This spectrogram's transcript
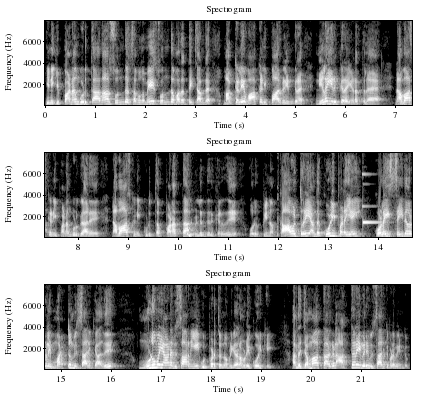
இன்னைக்கு பணம் கொடுத்தாதான் சொந்த சமூகமே சொந்த மதத்தை சார்ந்த மக்களே வாக்களிப்பார்கள் என்கிற நிலை இருக்கிற இடத்துல நவாஸ்கனி பணம் கொடுக்குறாரு. நவாஸ்கனி கொடுத்த பணத்தால் விழுந்திருக்கிறது ஒரு பிணம். காவல்துறை அந்த கூலிப்படையை கொலை செய்தவர்களை மட்டும் விசாரிக்காது. முழுமையான விசாரணையை உட்படுத்தணும் அப்படிங்கிறது நம்முடைய கோரிக்கை. அந்த ஜமாத்தார்கள் அத்தனை பேரும் விசாரிக்கப்பட வேண்டும்.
